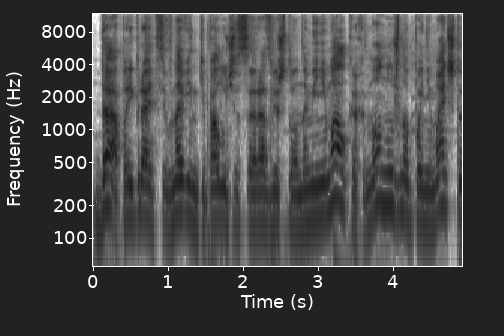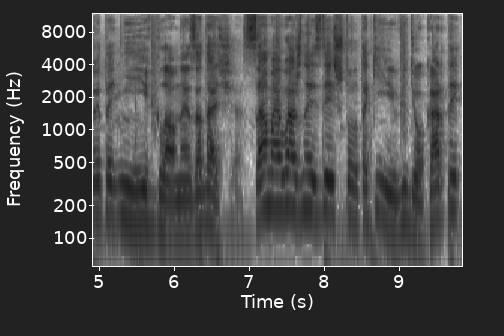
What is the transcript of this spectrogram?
Да, поиграть в новинки получится разве что на минималках, но нужно понимать, что это не их главная задача. Самое важное здесь, что такие видеокарты,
